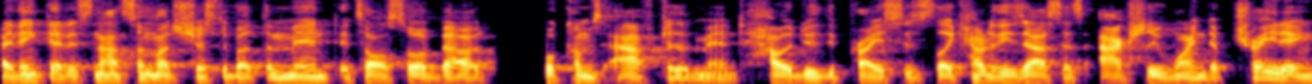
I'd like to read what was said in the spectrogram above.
I think that it's not so much just about the mint, it's also about what comes after the mint. How do the prices, like, how do these assets actually wind up trading?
